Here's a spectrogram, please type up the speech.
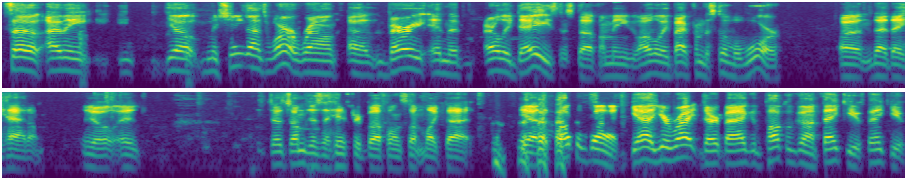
so I mean, you know, machine guns were around uh, very in the early days and stuff. I mean, all the way back from the Civil War uh, that they had them. You know, and just I'm just a history buff on something like that. Yeah, the puckle gun. Yeah, you're right, dirtbag. The puckle gun. Thank you, thank you.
